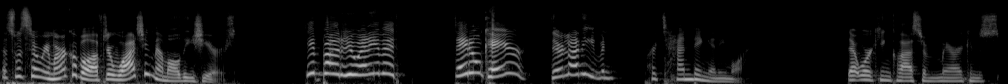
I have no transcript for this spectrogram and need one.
That's what's so remarkable after watching them all these years. Didn't bother to do any of it. They don't care. They're not even pretending anymore that working class of Americans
